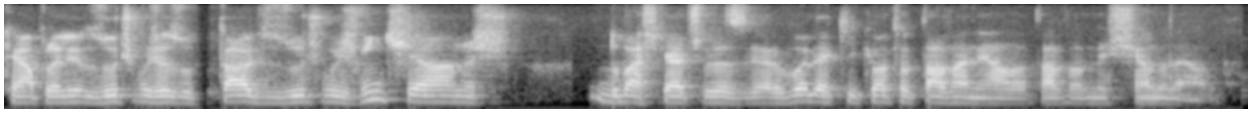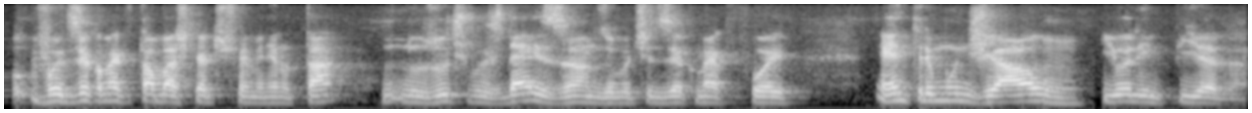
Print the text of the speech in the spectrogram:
que é uma planilha dos últimos resultados dos últimos 20 anos do basquete brasileiro. Eu vou ler aqui que ontem eu tava nela, tava mexendo nela. Vou dizer como é que tá o basquete feminino, tá? Nos últimos 10 anos, eu vou te dizer como é que foi entre Mundial hum. e Olimpíada.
